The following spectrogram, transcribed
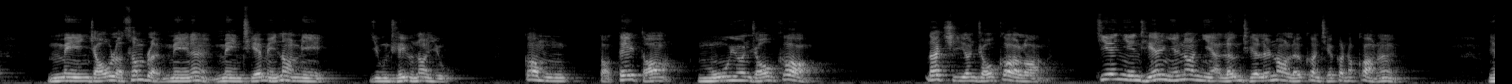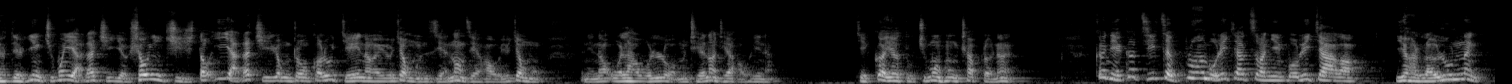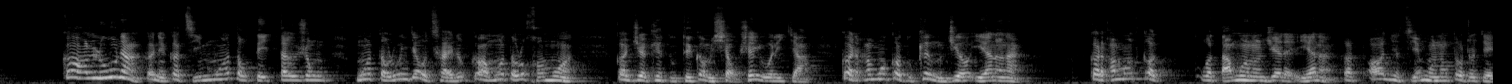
mình cháu là xong lại mình nữa mình thế mình nó mình dùng thế dùng nó dùng. Có một tỏ tê tỏ mua yên cháu có. Đã chỉ yên cháu có là chia nhìn thế nhìn nó nhẹ, lớn thế lớn nó lớn còn thế còn nó còn nữa giờ điều nhiên chúng mới giờ đã chỉ giờ sau những chỉ tao ý giờ đã chỉ dùng trong có lối chế nào yếu cho mình diễn nó dễ hậu, yếu trong mình nó ủa là ủa lụa, mình thế nó thế hậu đi nè. Chỉ có yếu tụ chúng mình không chấp rồi nữa cái này cái chỉ chờ luôn bộ lý cha cho nhìn bộ lý cha là giờ lỡ luôn nè, có lú nè à, cái này cái chỉ mua tàu tì tàu rong mua tàu luôn dâu chạy được có mua tàu lúc khó mua. Có chưa kia tụi tôi có một sầu sẽ vô lý cha có được mua có tụi kia một chiều yên nè có được mua có có tám mươi năm chiều yên nè có ở cái chiều mua nó tốt cho chị.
